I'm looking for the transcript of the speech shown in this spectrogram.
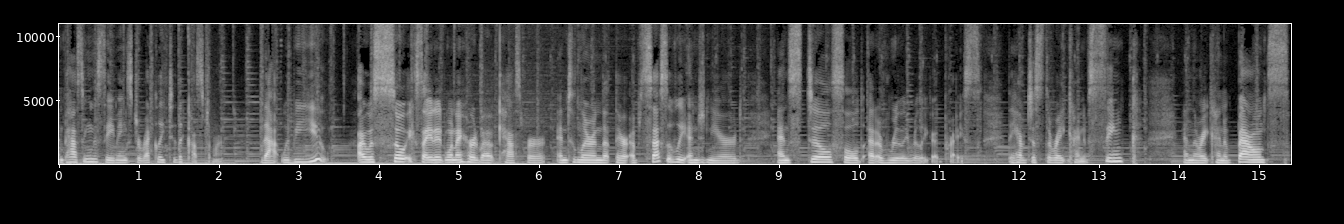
and passing the savings directly to the customer. That would be you. I was so excited when I heard about Casper and to learn that they're obsessively engineered and still sold at a really, really good price. They have just the right kind of sink and the right kind of bounce.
